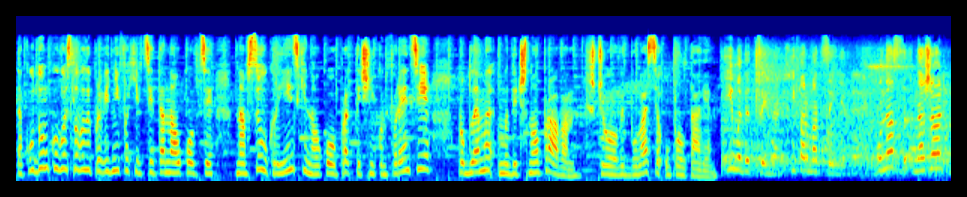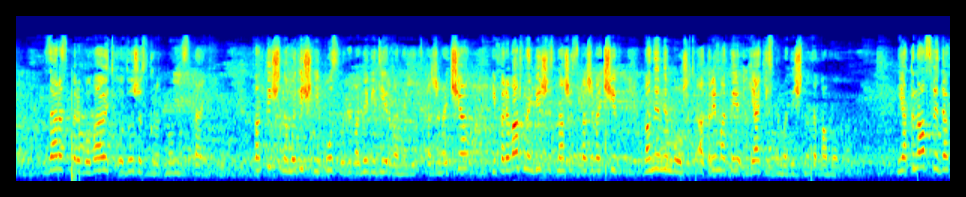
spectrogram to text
Таку думку висловили провідні фахівці та науковці на всеукраїнській науково-практичній конференції Проблеми медичного права, що відбулася у Полтаві. і медицина, і фармація у нас, на жаль, зараз перебувають у дуже скрутному стані. Фактично, медичні послуги вони відірвані від споживача, і переважна більшість наших споживачів вони не можуть отримати якісну медичну допомогу. Як наслідок,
